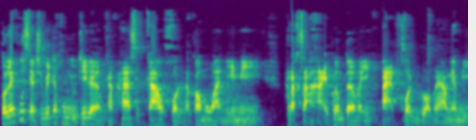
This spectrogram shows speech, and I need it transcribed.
ตัวเลขผู้เสียชีวิตยังคงอยู่ที่เดิมครับ 59 คน แล้วก็เมื่อวานนี้มี รักษาหายเพิ่มเติมมาอีก 8 คนรวมแล้วเนี่ยมี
